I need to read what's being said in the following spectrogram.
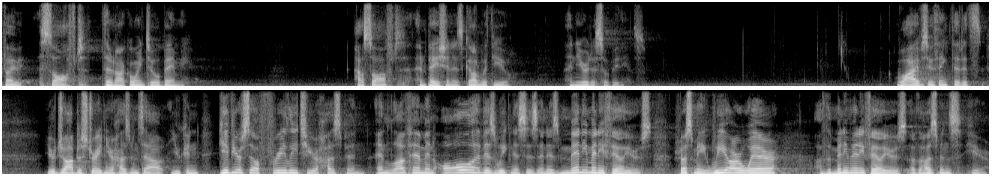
if I'm soft, they're not going to obey me. How soft and patient is God with you and your disobedience? Wives who think that it's your job to straighten your husbands out, you can give yourself freely to your husband and love him in all of his weaknesses and his many, many failures. Trust me, we are aware of the many, many failures of the husbands here.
